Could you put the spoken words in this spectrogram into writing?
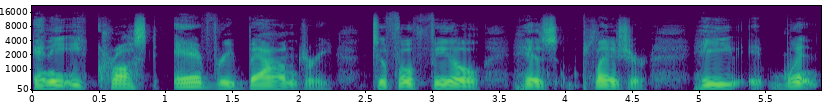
And he, he crossed every boundary to fulfill his pleasure. He went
